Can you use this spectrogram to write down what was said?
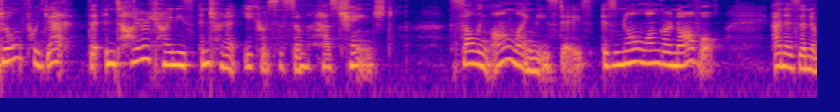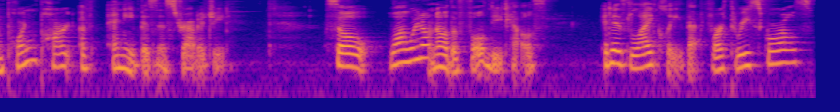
don't forget the entire Chinese internet ecosystem has changed selling online these days is no longer novel and is an important part of any business strategy. So, while we don't know the full details, it is likely that for Three Squirrels,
